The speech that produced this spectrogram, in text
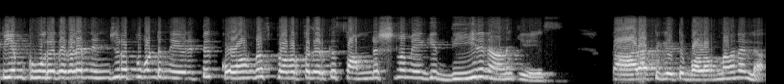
പി എം ക്രൂരതകളെ നെഞ്ചുറപ്പ് കൊണ്ട് നേരിട്ട് കോൺഗ്രസ് പ്രവർത്തകർക്ക് സംരക്ഷണമേകിയ ധീരനാണ് കെ എസ്. താരാട്ട് കേട്ട് വളർന്നവനല്ല.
